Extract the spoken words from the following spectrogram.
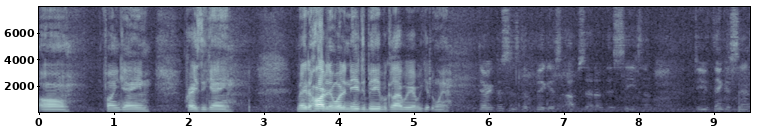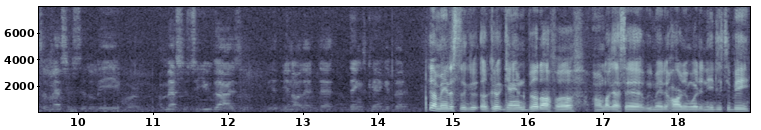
um, fun game, crazy game. Made it harder than what it needed to be, but glad we were able to get the win. Derrick, this is the biggest upset of this season. Do you think it sends a message to the league or a message to you guys, you know, that, that things can get better? Yeah, I mean, this is a good, a good game to build off of. Um, like I said, we made it harder than what it needed to be,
